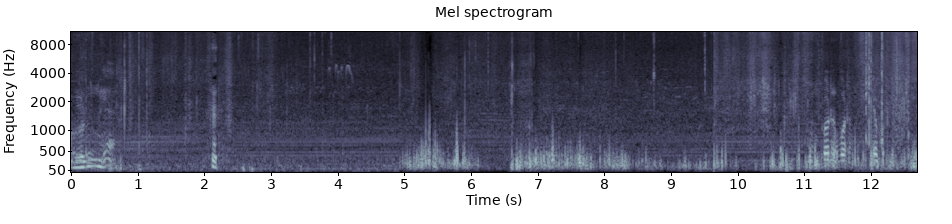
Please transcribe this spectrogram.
right here. Really? Yeah. போட்டுரு போட்டுரு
